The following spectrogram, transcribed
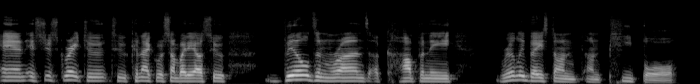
and it's just great to to connect with somebody else who builds and runs a company really based on on people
